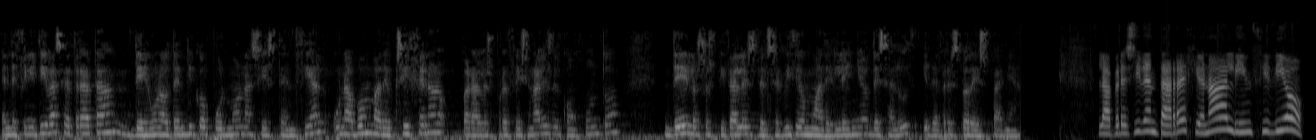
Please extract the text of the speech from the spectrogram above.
En definitiva, se trata de un auténtico pulmón asistencial, una bomba de oxígeno para los profesionales del conjunto de los hospitales del Servicio Madrileño de Salud y del resto de España. La presidenta regional incidió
